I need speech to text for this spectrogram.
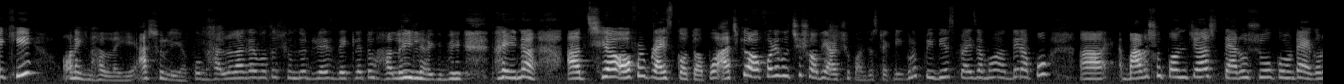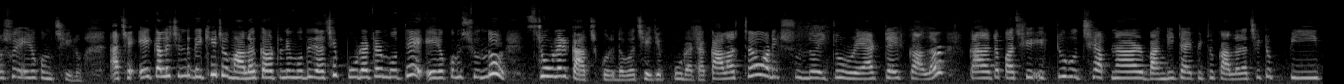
দেখি অনেক ভালো লাগে আসলে আপু। ভালো লাগার মতো সুন্দর ড্রেস দেখলে তো ভালোই লাগবে, তাই না? আচ্ছা অফার প্রাইস কত আপু? আজকে অফারে হচ্ছে সবই আটশো পঞ্চাশ টাকা। এগুলো প্রিভিয়াস প্রাইস আমাদের আপু বারোশো পঞ্চাশ, তেরোশো, কোনোটা এগারোশো এরকম ছিল। আচ্ছা এই কালেকশনটা দেখি যে মালয় কার্টনের মধ্যে যাচ্ছে, পুরাটার মধ্যে এরকম সুন্দর স্টোনের কাজ করে দেওয়া আছে এই যে পুরাটা কালারটাও অনেক সুন্দর, একটু রেয়ার টাইপ কালার কালারটা পাচ্ছি একটু হচ্ছে আপনার বাঙ্গি টাইপ একটু কালার আছে, একটু পিচ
